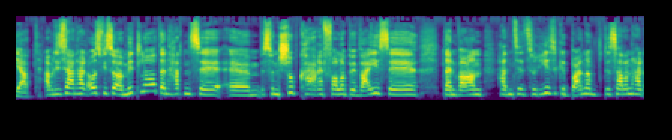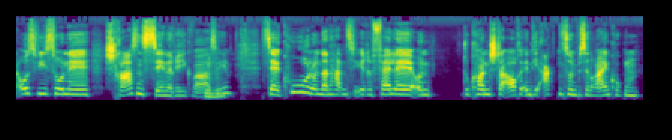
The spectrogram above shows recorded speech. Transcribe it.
Ja, aber die sahen halt aus wie so Ermittler. Dann hatten sie ähm, so eine Schubkarre voller Beweise. Dann waren hatten sie so riesige Banner. Das sah dann halt aus wie so eine Straßenszenerie quasi. Sehr cool. Und dann hatten sie ihre Fälle und du konntest da auch in die Akten so ein bisschen reingucken.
